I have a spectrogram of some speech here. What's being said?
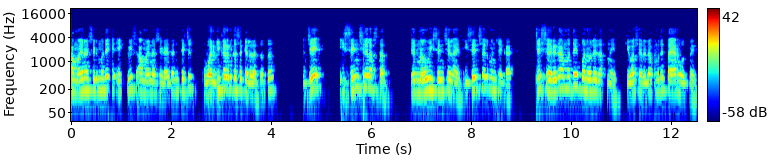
अमायनो ऍसिडमध्ये एकवीस अमायनो ऍसिड आहेत आणि त्याचे वर्गीकरण कसं केलं जातं? तर जे इसेन्शियल असतात जे नऊ इसेन्शियल आहेत. इसेन्शियल म्हणजे काय? जे शरीरामध्ये बनवले जात नाहीत किंवा शरीरामध्ये तयार होत नाहीत.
